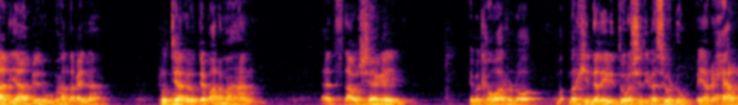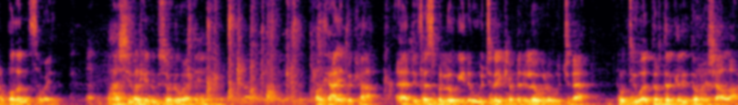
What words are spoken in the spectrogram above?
aada iyo aada baynu ugu mahadnaqaynaa runtii anagu dee baalam ahaan sidaa uu sheegay imika waa run oo markii doorashadii baa soo dhow ayaanu xeerar badan samayn mahashii markay nagu soo dhawaatay markaa imika investment loogiina wuu jiray company loogina wuu jiraa. Runtii waan dardar gelin doonaa insha allah.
